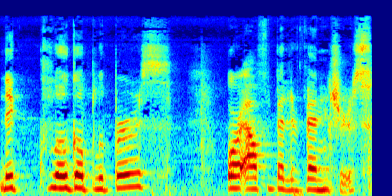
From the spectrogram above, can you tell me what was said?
Nick Logo Bloopers, or Alphabet Adventures.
